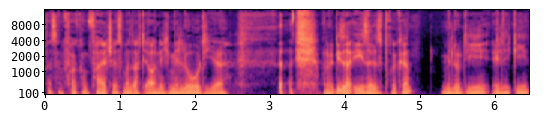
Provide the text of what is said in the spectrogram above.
was dann vollkommen falsch ist. Man sagt ja auch nicht Melodie. Und mit dieser Eselsbrücke, Melodie, Elegie,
